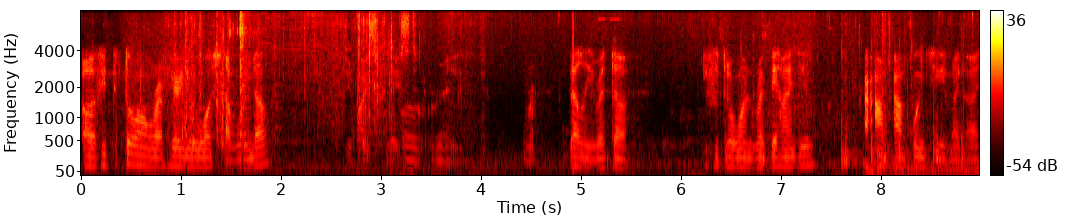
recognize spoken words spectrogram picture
Uh, if you put the one right here, you'll watch that window. Device placed. Or right, r- belly, right there. If you throw one right behind you, I- I'm, I'm pointing to you, my guy.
